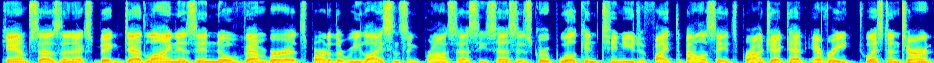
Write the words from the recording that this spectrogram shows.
Camp says the next big deadline is in November. It's part of the relicensing process. He says his group will continue to fight the Palisades project at every twist and turn.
